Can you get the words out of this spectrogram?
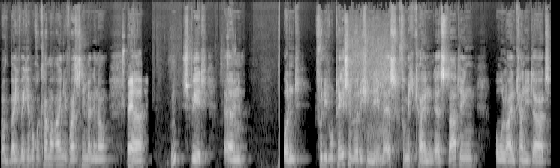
Welche, welche Woche kam er rein? Ich weiß es nicht mehr genau. Spät. Äh, hm? Spät. Ähm, und für die Rotation würde ich ihn nehmen. Er ist für mich kein äh, Starting O-Line-Kandidat,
